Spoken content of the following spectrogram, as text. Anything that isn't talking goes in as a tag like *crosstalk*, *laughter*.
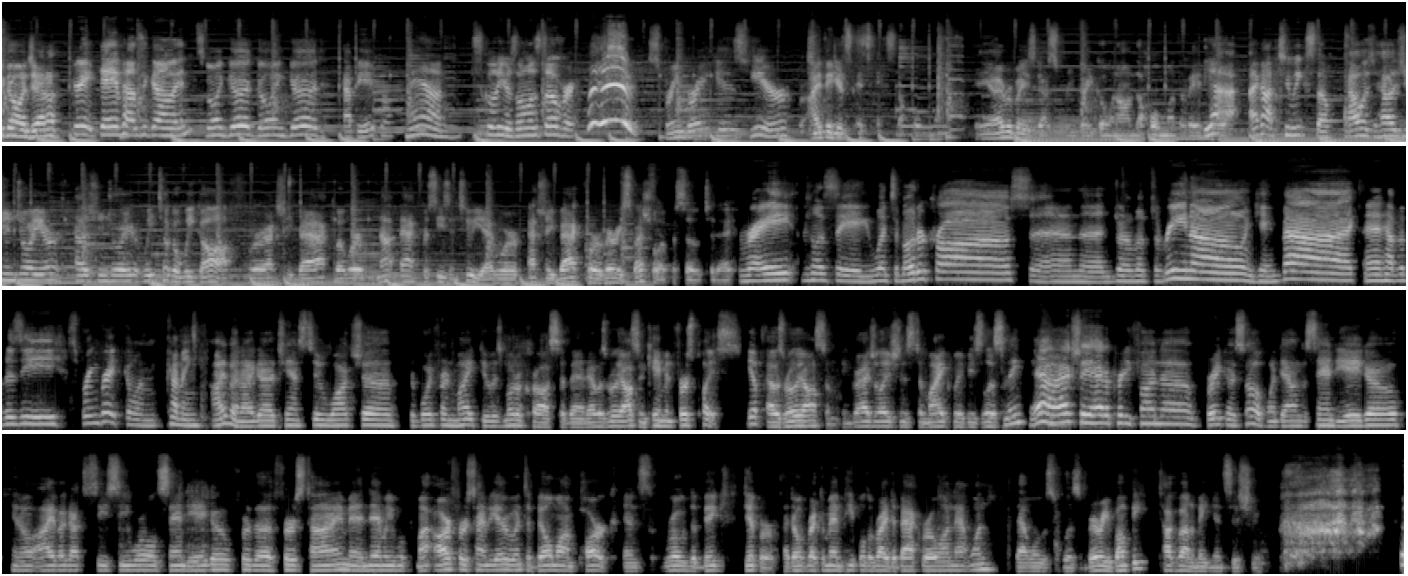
How's it going, Jenna? Great, Dave. How's it going? It's going good, going good. Happy April. Man, school year's almost over. Woohoo! Spring break is here. I think it's it's, it's the whole month. Yeah, everybody's got spring break going on the whole month of April. Yeah, I got two weeks though. How was how did you enjoy your how did you enjoy your we took a week off. We're actually back, but we're not back for season two yet. We're actually back for a very special episode today. Right. Let's see. Went to motocross and then drove up to Reno and came back and have a busy spring break going coming. Ivan, I got a chance to watch uh, your boyfriend Mike do his motocross event. That was really awesome. Came in first place. Yep. That was really awesome. Congratulations to Mike if he's listening. Yeah, I actually had a pretty fun uh, break myself. Went down to San Diego. You know, Iva got to see SeaWorld San Diego for the first time. And then we, my, our first time together, we went to Belmont Park and rode the Big Dipper. I don't recommend people to ride the back row on that one. That one was, was very bumpy. Talk about a maintenance issue. *laughs*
